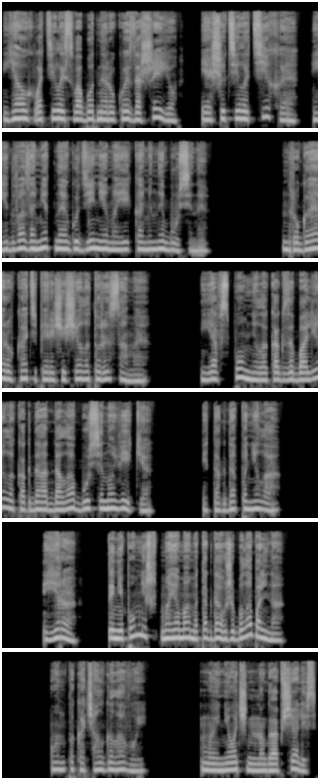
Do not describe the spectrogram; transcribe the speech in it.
Я ухватилась свободной рукой за шею и ощутила тихое, едва заметное гудение моей каменной бусины. Другая рука теперь ощущала то же самое. Я вспомнила, как заболела, когда отдала бусину Вике. И тогда поняла. «Ира, ты не помнишь, моя мама тогда уже была больна?» Он покачал головой. Мы не очень много общались,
